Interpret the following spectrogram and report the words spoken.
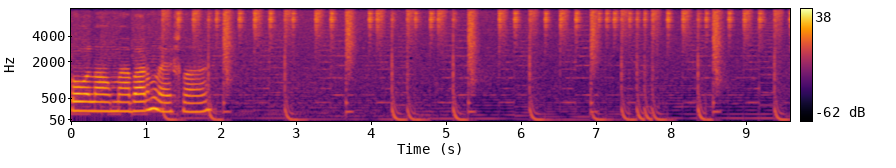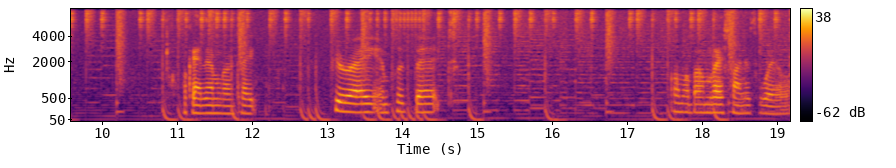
go along my bottom lash line. Okay, and then I'm going to take puree and put that on my bottom lash line as well.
